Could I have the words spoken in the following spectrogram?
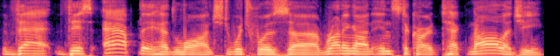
that this app they had launched, which was uh, running on Instacart technology,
